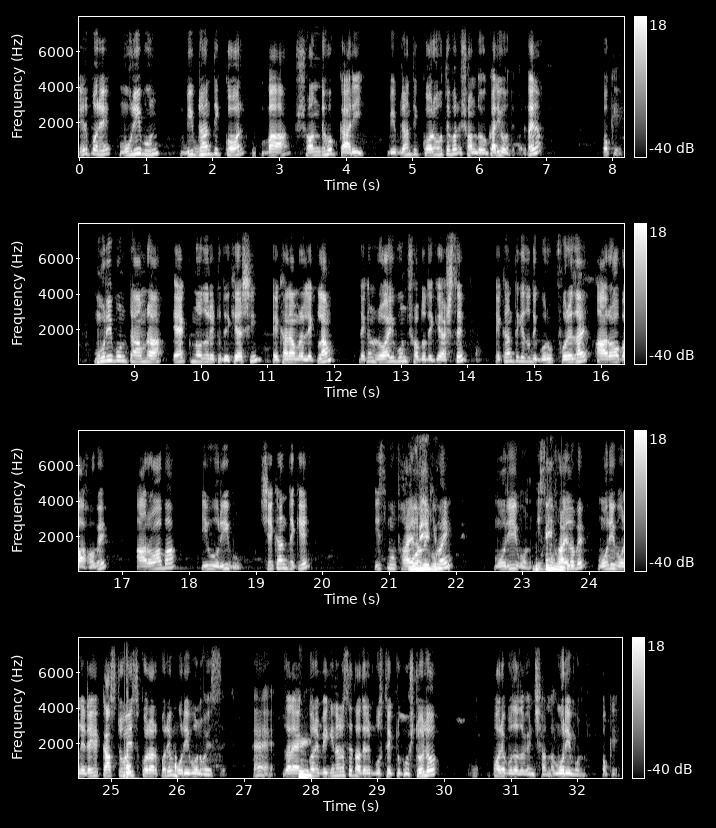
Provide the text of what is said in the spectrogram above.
এরপরে মুরিবুন বিভ্রান্তিকর বা সন্দেহকারী। বিভ্রান্তিকর হতে পারে সন্দেহকারী হতে পারে তাই না? ওকে মুরিবুনটা আমরা এক নজরে একটু দেখে আসি। এখানে আমরা লিখলাম দেখেন রয়বুন শব্দ দেখে আসছে। এখান থেকে যদি গ্রুপ ফোরে যায় আর বা হবে আর বা ইউরিবু। সেখান থেকে ইসমু ফাইল হবে কি ভাই? মরিবুন ইসমু ফাইল হবে মরিবুন। এটাকে কাস্টমাইজ করার পরে মরিবুন হয়েছে। হ্যাঁ যারা একবারে বিগিনার আছে তাদের বুঝতে একটু কষ্ট হলেও পরে বোঝা যাবে ইনশাআল্লাহ। মরিবুন ওকে।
